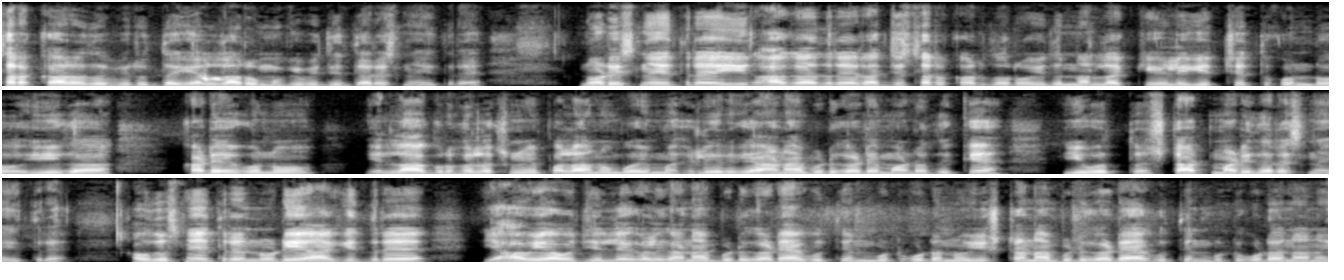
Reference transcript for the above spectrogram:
ಸರ್ಕಾರದ ವಿರುದ್ಧ ಎಲ್ಲರೂ ಮುಗಿಬಿದ್ದಿದ್ದಾರೆ ಸ್ನೇಹಿತರೆ. ನೋಡಿ ಸ್ನೇಹಿತರೆ ಈಗ ಹಾಗಾದರೆ ರಾಜ್ಯ ಸರ್ಕಾರದವರು ಇದನ್ನೆಲ್ಲ ಕೇಳಿ ಎಚ್ಚೆತ್ತುಕೊಂಡು ಈಗ ಕಡೆಗೂ ಎಲ್ಲ ಗೃಹಲಕ್ಷ್ಮಿ ಫಲಾನುಭವಿ ಮಹಿಳೆಯರಿಗೆ ಹಣ ಬಿಡುಗಡೆ ಮಾಡೋದಕ್ಕೆ ಇವತ್ತು ಸ್ಟಾರ್ಟ್ ಮಾಡಿದ್ದಾರೆ ಸ್ನೇಹಿತರೆ. ಹೌದು ಸ್ನೇಹಿತರೆ, ನೋಡಿ ಆಗಿದ್ದರೆ ಯಾವ್ಯಾವ ಜಿಲ್ಲೆಗಳಿಗೆ ಹಣ ಬಿಡುಗಡೆ ಆಗುತ್ತೆ ಅಂದ್ಬಿಟ್ಟು ಕೂಡ ಎಷ್ಟು ಹಣ ಬಿಡುಗಡೆ ಆಗುತ್ತೆ ಅಂದ್ಬಿಟ್ಟು ಕೂಡ ನಾನು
